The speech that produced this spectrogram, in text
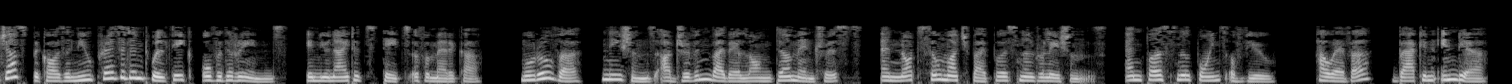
just because a new president will take over the reins in United States of America. Moreover, nations are driven by their long-term interests and not so much by personal relations and personal points of view. However, back in India,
